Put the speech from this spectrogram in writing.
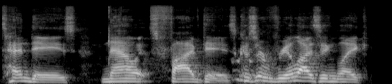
10 days. Now it's five days because they're realizing like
